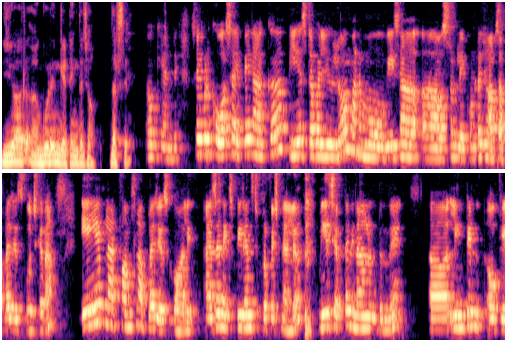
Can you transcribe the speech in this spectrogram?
you are good in getting the job that's a okay అండి. సో ఇప్పుడు కోర్స్ అయిపోయినాక పిఎస్డబ్ల్యూలో మనము వీసా అవసరం లేకుండా జాబ్స్ అప్లై చేసుకోవచ్చు కదా. ఏ ఏ ప్లాట్ఫామ్స్లో అప్లై చేసుకోవాలి? యాజ్ అన్ ఎక్స్పీరియన్స్డ్ ప్రొఫెషనల్ మీరు చెప్తే వినాలని ఉంటుంది. లింక్డ్ ఇన్ ఓకే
